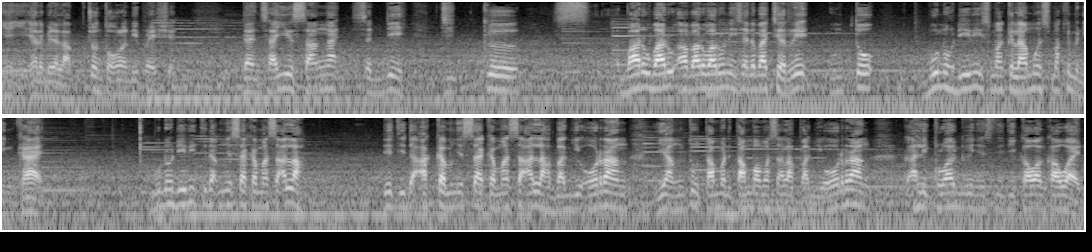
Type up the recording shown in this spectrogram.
Yang, yang lebih dalam. Contoh orang depression dan saya sangat sedih jika baru-baru ah, baru-baru ni saya ada baca rate untuk bunuh diri semakin lama semakin meningkat. Bunuh diri tidak menyelesaikan masalah. Dia tidak akan menyelesaikan masalah bagi orang yang tu tambah ditambah masalah bagi orang ahli keluarganya sendiri kawan-kawan.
